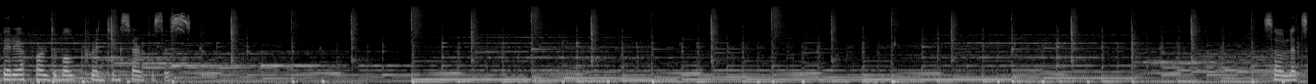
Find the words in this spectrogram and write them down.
very affordable printing services. So let's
